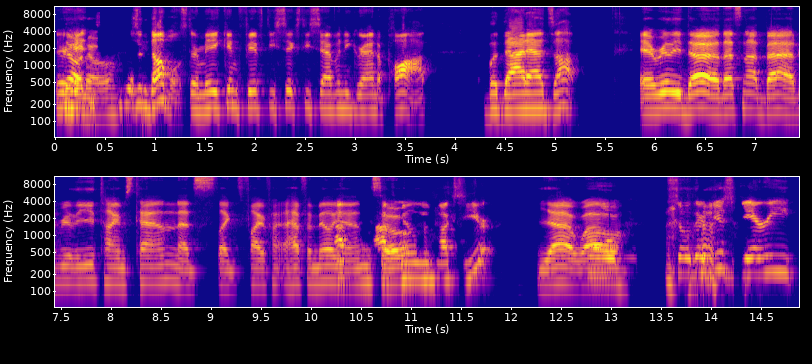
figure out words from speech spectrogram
They're No, hitting no. and doubles. They're making 50, 60, 70 grand a pop, but that adds up. It really does. That's not bad, really. Times 10, that's like five, half a million. Half so, a million bucks a year. yeah, wow. so they're just very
